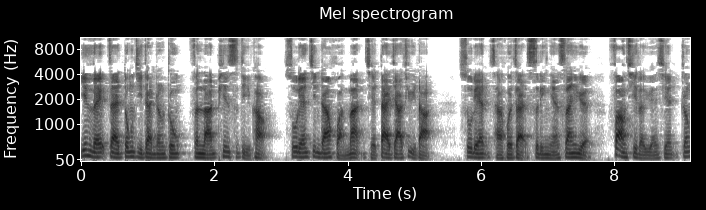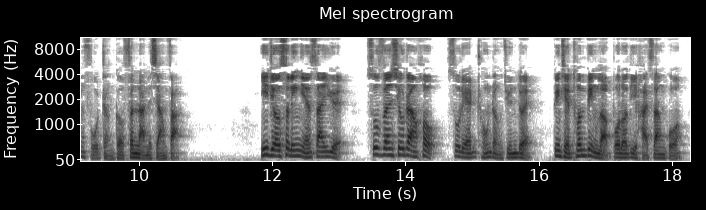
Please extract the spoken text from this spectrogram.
因为在冬季战争中，芬兰拼死抵抗，苏联进展缓慢且代价巨大，苏联才会在四零年三月放弃了原先征服整个芬兰的想法。一九四零年三月。苏芬休战后，苏联重整军队，并且吞并了波罗的海三国。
